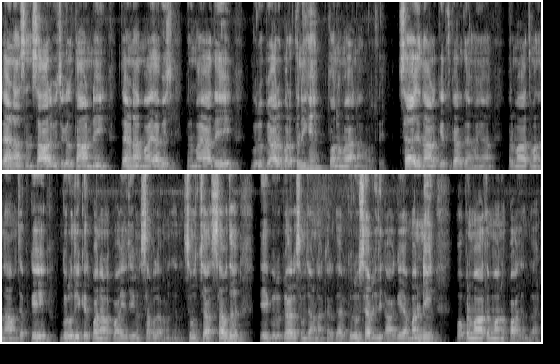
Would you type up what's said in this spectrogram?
ਰਹਿਣਾ ਸੰਸਾਰ ਵਿੱਚ ਗਲਤਾਨ ਨਹੀਂ, ਰਹਿਣਾ ਮਾਇਆ ਵਿੱਚ, ਪਰ ਮਾਇਆ ਦੇ ਗੁਰੂ ਪਿਆਰ ਵਰਤਨੀ ਹੈ, ਤੁਹਾਨੂੰ ਮਾਇਆ ਨਾ ਵਰਤੇ। ਸਹਿਜ ਨਾਲ ਕਿਰਤ ਕਰਦਿਆਂ ਹੋਇਆਂ ਪਰਮਾਤਮਾ ਦਾ ਨਾਮ ਜਪ ਕੇ ਗੁਰੂ ਦੀ ਕਿਰਪਾ ਨਾਲ ਪਾਈ ਜੀਵਨ ਸਫਲਾ ਬਣ ਜਾਂਦਾ। ਸਮੁੱਚਾ ਸ਼ਬਦ ਇਹ ਗੁਰੂ ਪਿਆਰ ਸਮਝਾਉਣਾ ਕਰਦਾ ਹੈ ਵੀ ਗੁਰੂ ਸਾਹਿਬ ਜੀ ਦੀ ਆਗਿਆ ਮੰਨਣੀ ਉਹ ਪਰਮਾਤਮਾ ਨੂੰ ਪਾ ਜਾਂਦਾ ਹੈ।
